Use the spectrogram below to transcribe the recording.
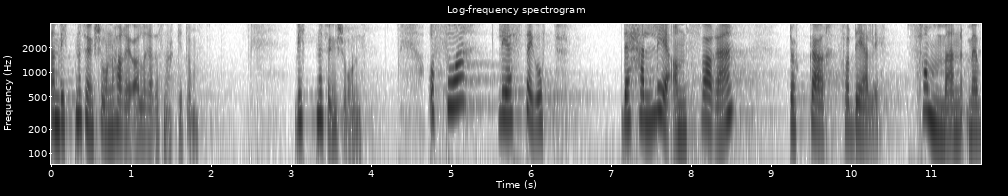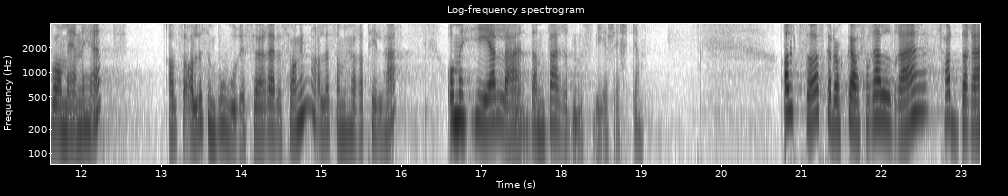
Den vitnefunksjonen har jeg jo allerede snakket om. Vitnefunksjonen. Og så leste jeg opp det hellige ansvaret dere får del i, sammen med vår menighet, altså alle som bor i Søreide sogn, alle som hører til her, og med hele den verdensvide kirken. Altså skal dere foreldre, faddere,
